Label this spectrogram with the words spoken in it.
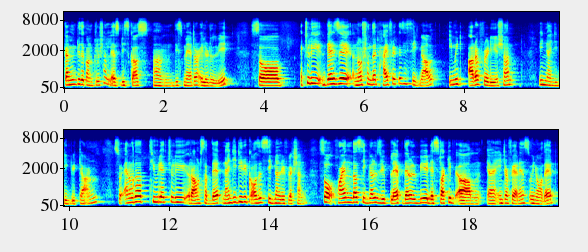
coming to the conclusion let's discuss um, this matter a little bit. So actually there is a notion that high frequency signal emit RF radiation in 90 degree turn so another theory actually rounds up that 90 degree causes signal reflection. So when the signal is reflect there will be a destructive um, uh, interference we know that.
